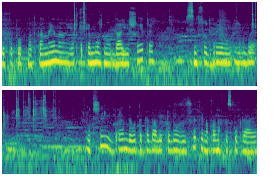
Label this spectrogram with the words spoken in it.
допотопна тканина. Як таке можна далі шити? 700 гривень, якби От шиють бренди, от таке далі продовжують шити, напевно хтось купляє.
